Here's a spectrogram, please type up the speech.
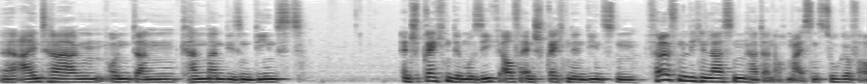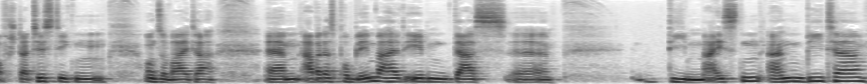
Äh, eintragen und dann kann man diesen Dienst entsprechende Musik auf entsprechenden Diensten veröffentlichen lassen, hat dann auch meistens Zugriff auf Statistiken und so weiter. Ähm, aber das Problem war halt eben, dass äh, die meisten Anbieter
